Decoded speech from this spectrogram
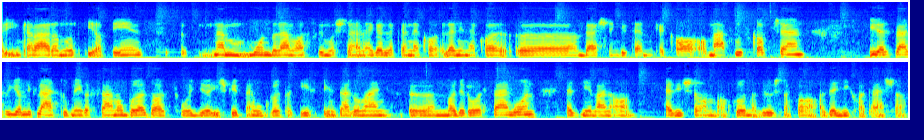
inkább áramlott ki a pénz. Nem mondanám azt, hogy most jelenleg ezek ennek a, lennének a versenyző termékek a, a MÁ Plus kapcsán illetve hát ugye amit látunk még a számokból az az, hogy ismét megugrott a készpénzállomány Magyarországon, ez nyilván a, ez is a, a koronavírusnak a, az egyik hatása.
